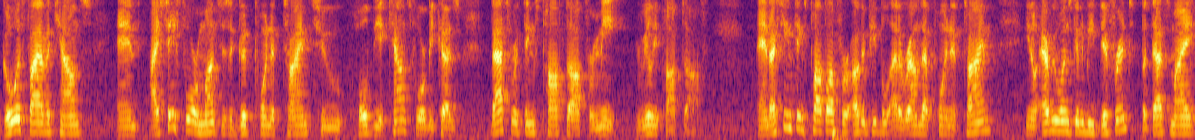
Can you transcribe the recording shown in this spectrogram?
go with five accounts and i say four months is a good point of time to hold the accounts for because that's where things popped off for me really popped off and i've seen things pop off for other people at around that point of time you know everyone's going to be different but that's my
